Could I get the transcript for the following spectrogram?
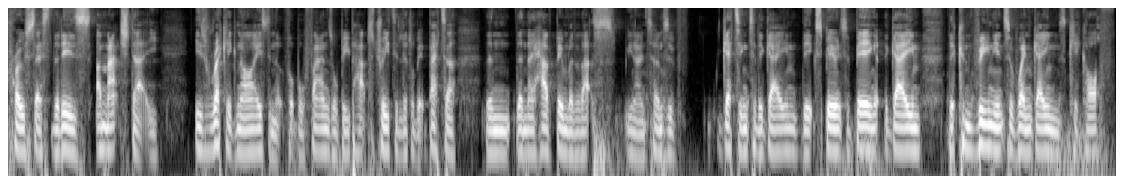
process that is a match day is recognised, and that football fans will be perhaps treated a little bit better than than they have been, whether that's you know in terms of getting to the game, the experience of being at the game, the convenience of when games kick off,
